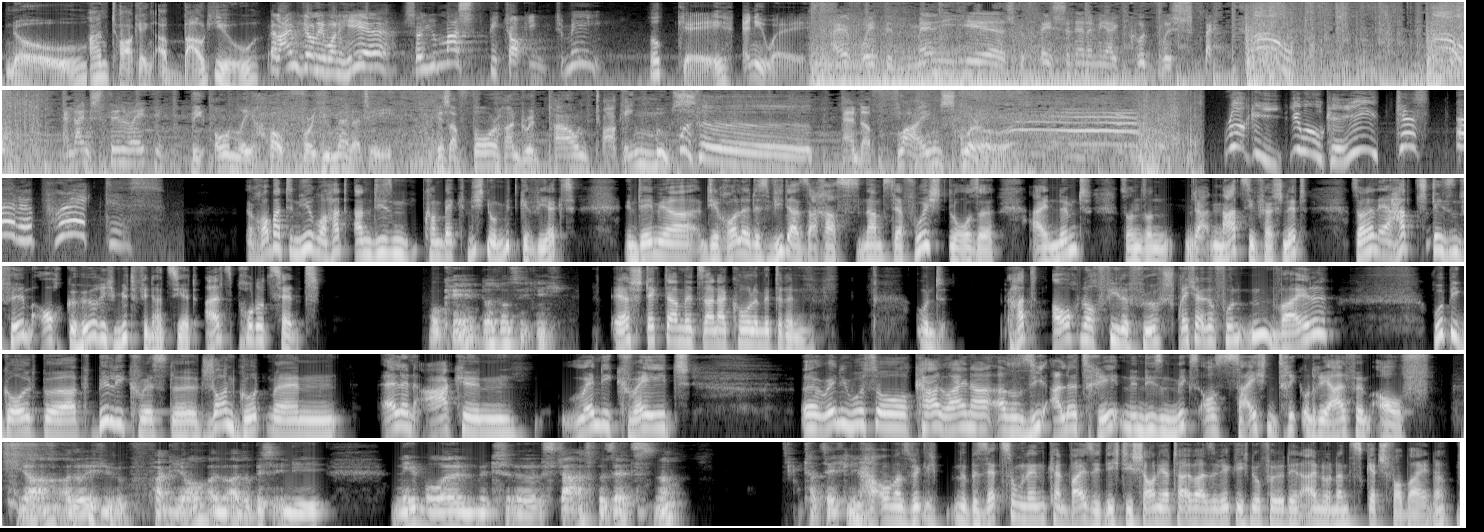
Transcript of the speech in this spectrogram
No, I'm talking about you. Well, I'm the only one here, so you must be talking to me. Okay, anyway. I have waited many years to face an enemy I could respect. And I'm still waiting. The only hope for humanity is a 400 pound talking moose What's up? and a flying squirrel. Rocky, you okay? Just out of practice. Robert De Niro hat an diesem Comeback nicht nur mitgewirkt, indem er die Rolle des Widersachers namens der Furchtlose einnimmt, so ein, so ein ja, Nazi-Verschnitt, sondern er hat diesen Film auch gehörig mitfinanziert als Produzent. Okay, das wusste ich nicht. Er steckt da mit seiner Kohle mit drin und hat auch noch viele Fürsprecher gefunden, weil Whoopi Goldberg, Billy Crystal, John Goodman, Alan Arkin, Randy Quaid, äh, Randy Russo, Carl Reiner, also sie alle treten in diesem Mix aus Zeichentrick und Realfilm auf. Ja, also ich fand ich auch, also, also bis in die Nebenrollen mit äh, Stars besetzt, ne? Tatsächlich. Ja, ob man es wirklich eine Besetzung nennen kann, weiß ich nicht. Die schauen ja teilweise wirklich nur für den einen oder anderen Sketch vorbei, ne?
